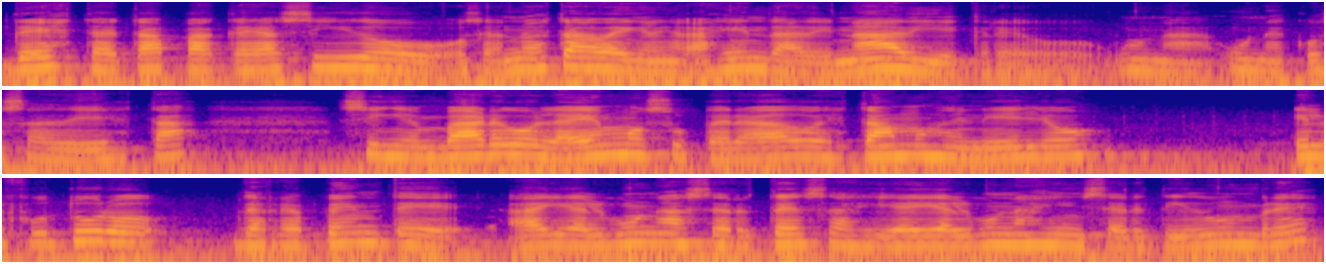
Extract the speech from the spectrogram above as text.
de esta etapa que ha sido, o sea, no estaba en la agenda de nadie, creo, una, una cosa de esta. Sin embargo, la hemos superado, estamos en ello, el futuro de repente hay algunas certezas y hay algunas incertidumbres.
